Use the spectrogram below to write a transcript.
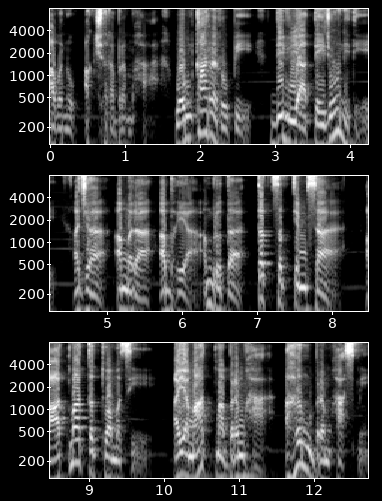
ಅವನು ಅಕ್ಷರ ಬ್ರಹ್ಮ, ಓಂಕಾರ ರೂಪಿ, ದಿವ್ಯ ತೇಜೋನಿಧಿ, ಅಜ, ಅಮರ, ಅಭಯ, ಅಮೃತ ತತ್ಸತ್ಯಂಸ ಆತ್ಮ ತತ್ವಮಸಿ ಅಯಮಾತ್ಮ ಬ್ರಹ್ಮ, ಅಹಂ ಬ್ರಹ್ಮಾಸ್ಮಿ.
